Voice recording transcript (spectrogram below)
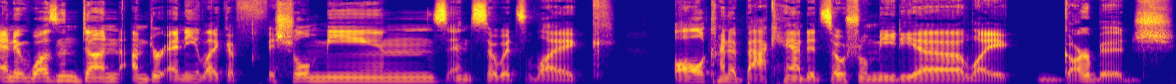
and it wasn't done under any like official means, and so it's like all kind of backhanded social media like garbage.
